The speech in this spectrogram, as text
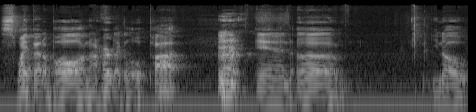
swipe at a ball, and I heard like a little pop, and uh, you know,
